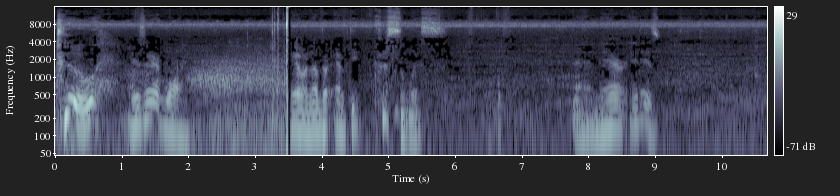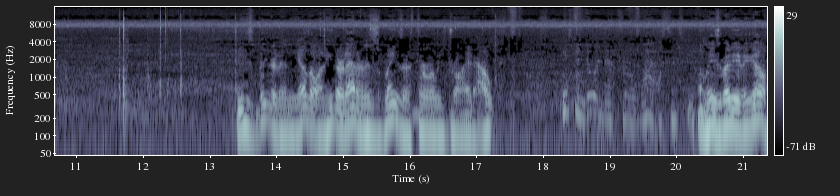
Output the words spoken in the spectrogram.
two is airborne. We have another empty chrysalis. And there it is. He's bigger than the other one. Either that or his wings are thoroughly dried out. He's been doing that for a while since we. And oh, he's ready to go.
